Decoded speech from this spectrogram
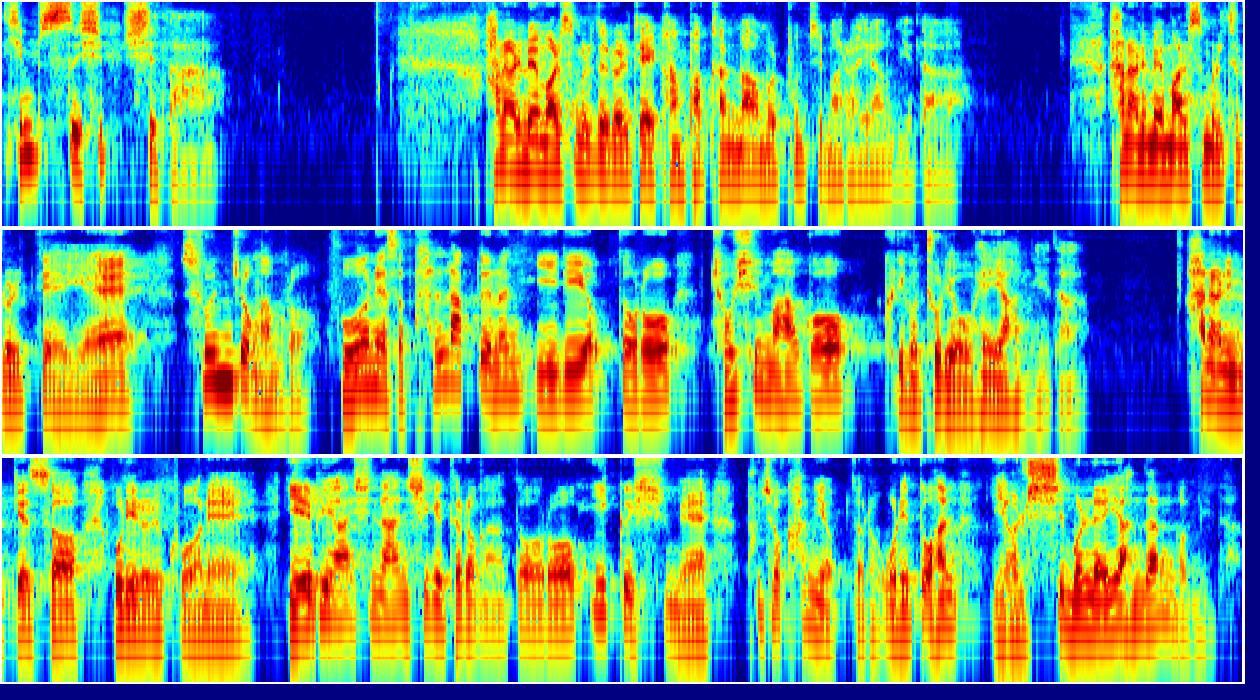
힘쓰십시다. 하나님의 말씀을 들을 때 강팍한 마음을 품지 말아야 합니다. 하나님의 말씀을 들을 때에 순종함으로 구원에서 탈락되는 일이 없도록 조심하고 그리고 두려워해야 합니다. 하나님께서 우리를 구원해 예비하신 안식에 들어가도록 이끄심에 부족함이 없도록 우리 또한 열심을 내야 한다는 겁니다.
